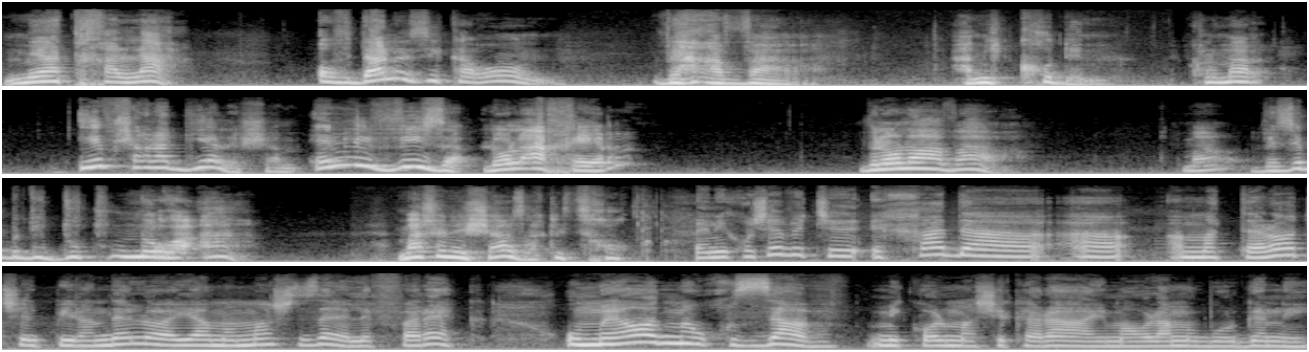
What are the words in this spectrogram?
מההתחלה. אובדן הזיכרון והעבר, המקודם. כלומר, אי אפשר להגיע לשם, אין לי ויזה, לא לאחר ולא לעבר. כלומר, וזה בדידות נוראה. מה שנשאר זה רק לצחוק. אני חושבת שאחד המטרות של פירנדלו היה ממש זה, לפרק. הוא מאוד מאוכזב מכל מה שקרה עם העולם הבורגני.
